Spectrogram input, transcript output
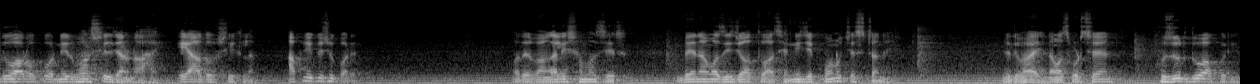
দোয়ার ওপর নির্ভরশীল যেন না হয় এই আদব শিখলাম। আপনি কিছু করেন? আমাদের বাঙালি সমাজের বেনামাজি যত আছে, নিজে কোনো চেষ্টা নেই। যদি ভাই নামাজ পড়ছেন, হুজুর দোয়া করি।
